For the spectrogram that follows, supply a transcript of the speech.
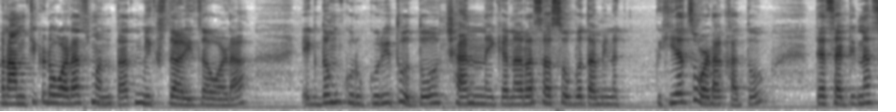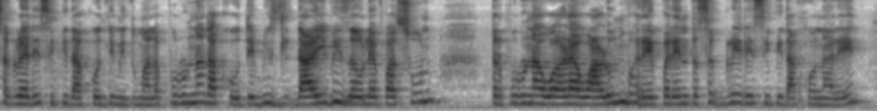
पण आमच्याकडं वडाच म्हणतात मिक्स डाळीचा वडा. एकदम कुरकुरीत होतो छान नाही का ना? रसासोबत आम्ही नक् हेच वडा खातो. त्यासाठी ना सगळ्या रेसिपी दाखवते मी तुम्हाला. पूर्ण दाखवते. भिज डाळी भिजवल्यापासून तर पूर्ण वडा वाळून भरेपर्यंत सगळी रेसिपी दाखवणार आहे.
